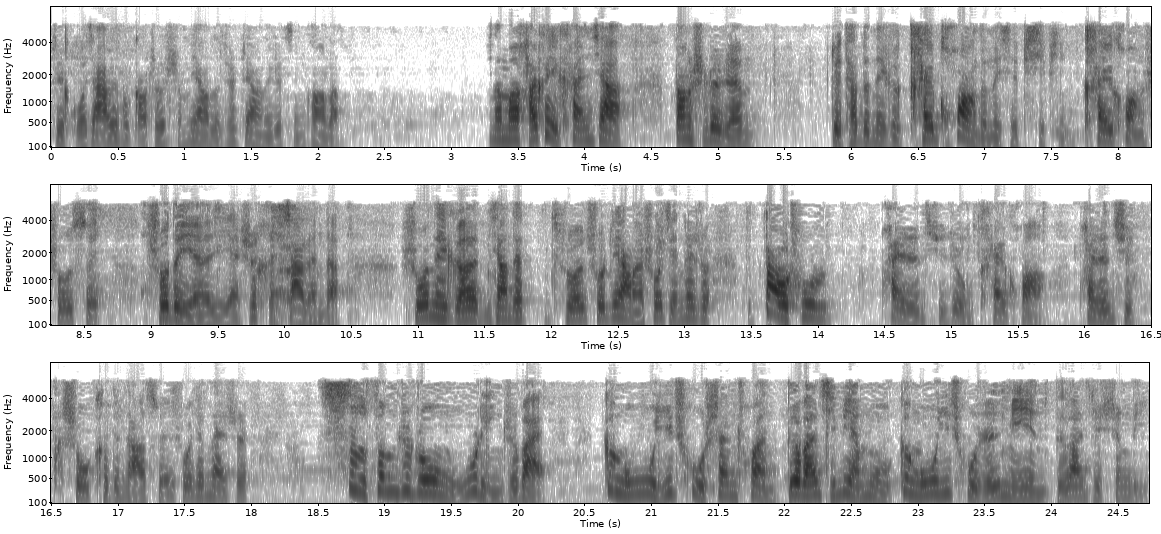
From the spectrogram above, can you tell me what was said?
这国家最后搞成什么样子，就是这样的一个情况了。那么还可以看一下当时的人对他的那个开矿的那些批评，开矿收税，说的也也是很吓人的。说那个你像他说说这样的，说简单说到处派人去这种开矿，派人去收苛捐杂税，说现在是四风之中五岭之外。更无一处山川得完其面目，更无一处人民得安其生理。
